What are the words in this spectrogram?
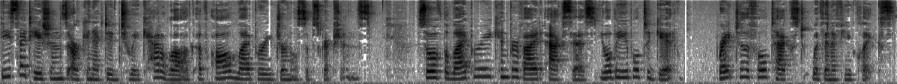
these citations are connected to a catalog of all library journal subscriptions. So if the library can provide access, you'll be able to get right to the full text within a few clicks.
